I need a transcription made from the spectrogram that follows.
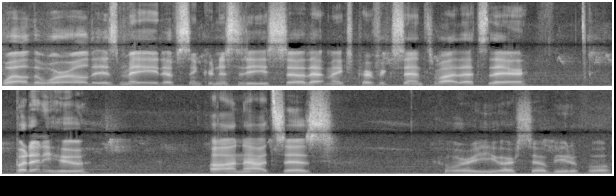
Well, the world is made of synchronicities, so that makes perfect sense why that's there. But anywho, Ah, now it says, Corey, you are so beautiful.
